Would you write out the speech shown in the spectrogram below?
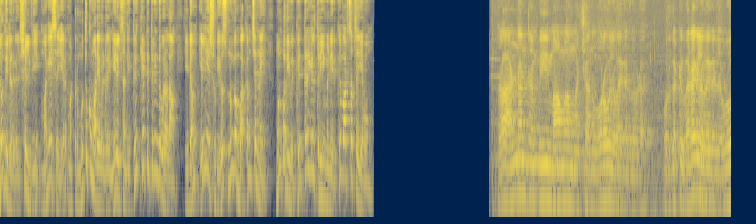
ஜோதிடர்கள் செல்வி மகேஷ் ஐயர் மற்றும் முத்துக்குமார் அவர்களை நேரில் சந்தித்து கேட்டு தெரிந்து கொள்ளலாம். இடம் எல்ஏ ஸ்டுடியோஸ் நுங்கம்பாக்கம் சென்னை. முன்பதிவுக்கு திரையில் தெரியும் எண்ணிற்கு வாட்ஸ்அப் செய்யவும். அண்ணன் தம்பி மாமா மச்சான் உறவில் வேகிறத விட ஒரு கட்டு விறகுல வேகிறது எவ்வளோ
